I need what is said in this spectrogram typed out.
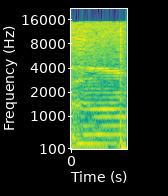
for long.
